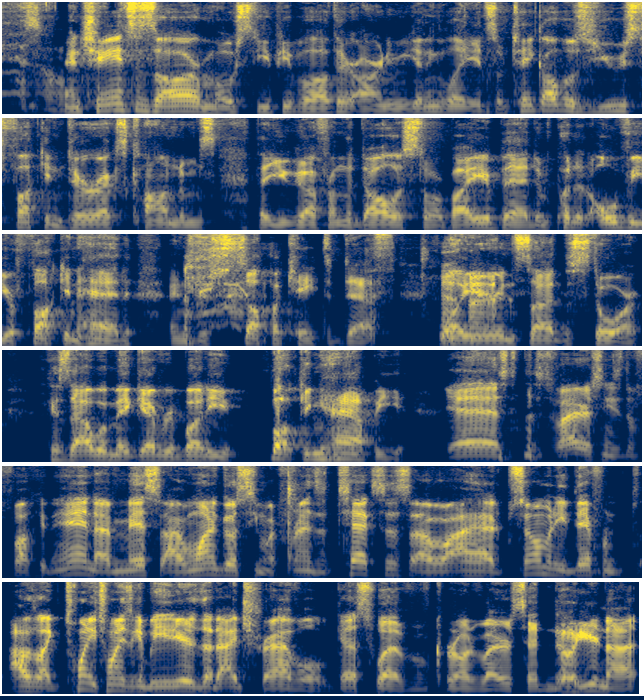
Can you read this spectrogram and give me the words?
asshole. And chances are, most of you people out there aren't even getting laid. So take all those used fucking Durex condoms that you got from the dollar store by your bed and put it over your fucking head and just suffocate to death while you're inside the store because that would make everybody fucking happy. Yes, this virus needs to fucking end. I miss. I want to go see my friends in Texas. I, I had so many different. I was like, 2020 is gonna be the year that I travel. Guess what? Coronavirus said, no, you're not.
